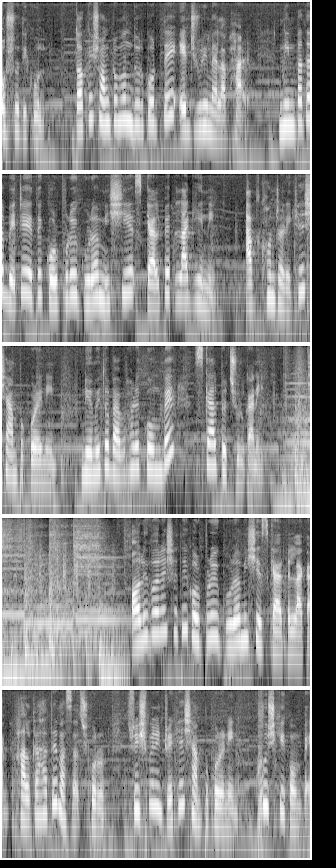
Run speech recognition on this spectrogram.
ঔষধি গুণ। ত্বকে সংক্রমণ দূর করতে এর ঝুড়ি মেলা ভার নিম পাতা বেটে এতে কর্পূরের গুঁড়া মিশিয়ে স্ক্যাল্পে লাগিয়ে নিন। আধ ঘণ্টা রেখে শ্যাম্পু করে নিন। নিয়মিত ব্যবহারে কমবে স্ক্যাল্পের চুলকানি। অলিভ অয়েলের সাথে কর্পূরের গুঁড়া মিশিয়ে স্ক্যাল্পে লাগান। হালকা হাতে মাসাজ করুন। ত্রিশ মিনিট রেখে শ্যাম্পু করে নিন। খুশকি কমবে।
